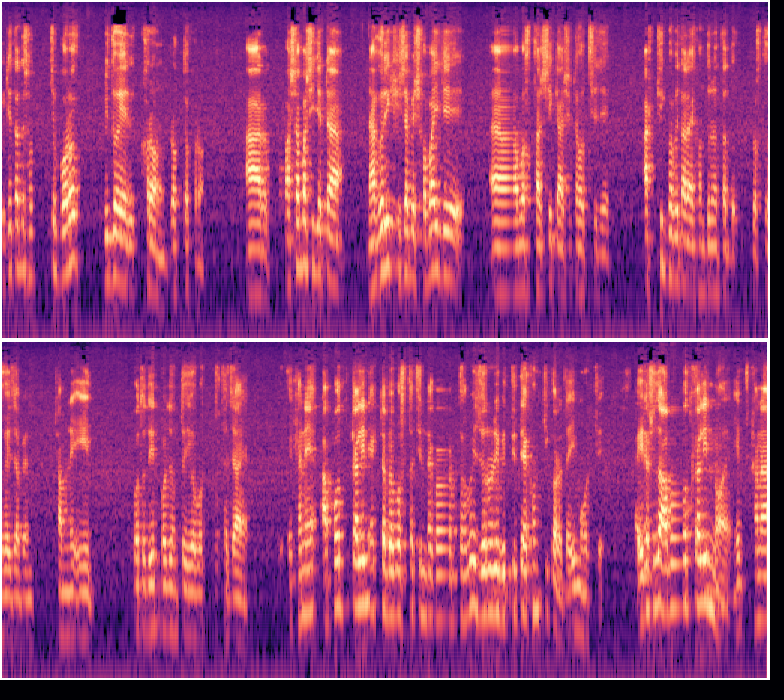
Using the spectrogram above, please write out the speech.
এটি তাদের সবচেয়ে বড় হৃদয়ের ক্ষরণ, রক্তক্ষরণ। আর পাশাপাশি যেটা নাগরিক হিসাবে সবাই যে অবস্থার শিকার, সেটা হচ্ছে যে, আর্থিকভাবে তারা এখন দুর্নীতিগ্রস্ত হয়ে যাবেন। সামনে ঈদ কতদিন পর্যন্ত এই অবস্থা যায়। এখানে আপদকালীন একটা ব্যবস্থা চিন্তা করতে হবে, জরুরি ভিত্তিতে এখন কি করা যায় এই মুহূর্তে। এটা শুধু আপদকালীন নয় হেফখানা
